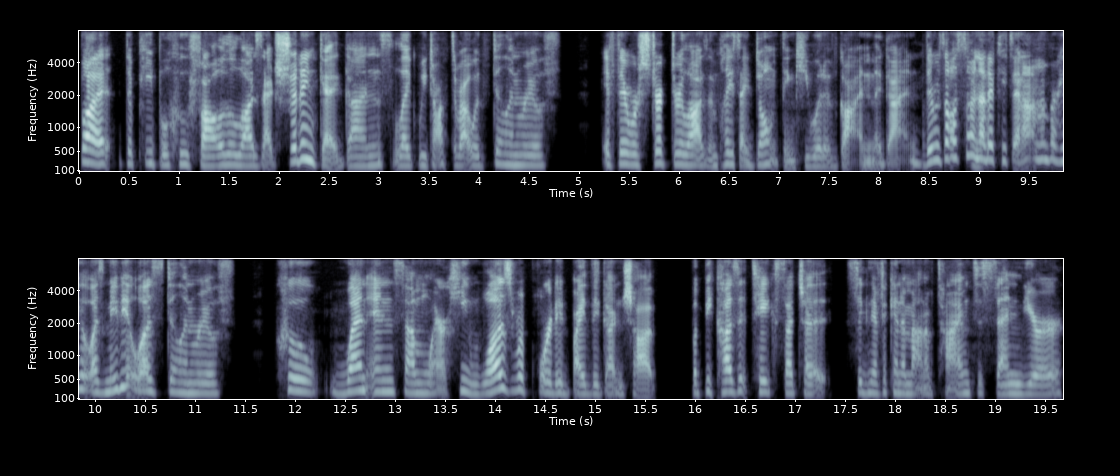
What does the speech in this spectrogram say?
But the people who follow the laws that shouldn't get guns, like we talked about with Dylan Roof, if there were stricter laws in place, I don't think he would have gotten the gun. There was also another case, I don't remember who it was, maybe it was Dylan Roof, who went in somewhere. He was reported by the gun shop, but because it takes such a significant amount of time to send your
